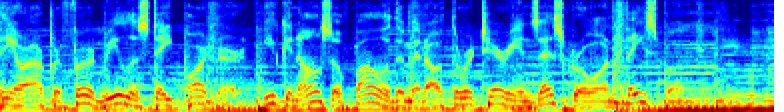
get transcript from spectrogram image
They are our preferred real estate partner. You can also follow them at Authoritarians Escrow on Facebook.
